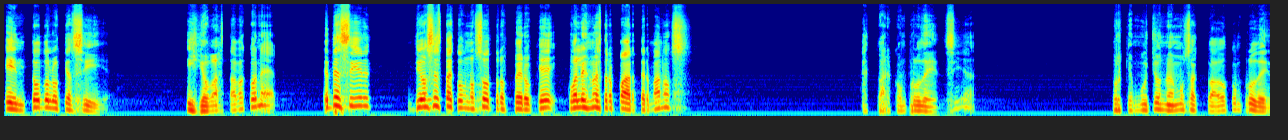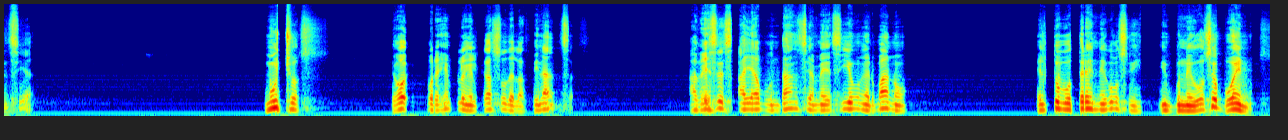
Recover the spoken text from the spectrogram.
en todo lo que hacía. Y Jehová estaba con él. Es decir, Dios está con nosotros, pero ¿qué, ¿cuál es nuestra parte, hermanos? Actuar con prudencia. Porque muchos no hemos actuado con prudencia. Muchos. por ejemplo, en el caso de las finanzas. A veces hay abundancia. Me decía un hermano, él tuvo tres negocios y negocios buenos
